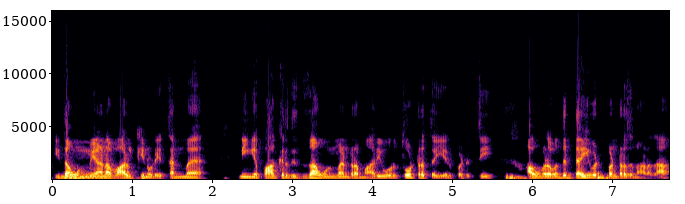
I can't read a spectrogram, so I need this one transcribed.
இதுதான். உண்மையான வாழ்க்கையினுடைய தன்மை நீங்க பாக்குறது இதுதான் உண்மைன்ற மாதிரி ஒரு தோற்றத்தை ஏற்படுத்தி அவங்கள வந்து டைவர்ட் பண்றதுனால தான்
